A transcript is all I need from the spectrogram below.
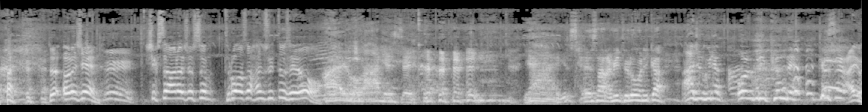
저, 어르신, 식사 안 하셨으면 들어와서 한술 뜨세요. 아이고, 알겠어요. 야, 이게 세 사람이 들어오니까 아주 그냥 얼굴이 편데, 됐어요. 아유.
